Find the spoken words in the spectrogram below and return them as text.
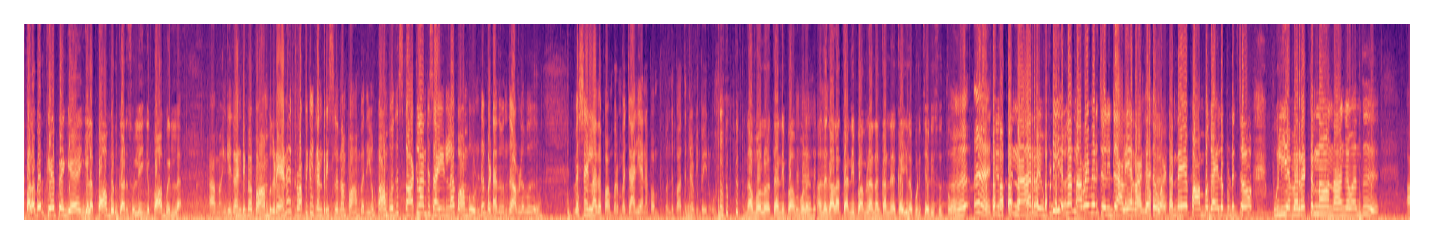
பல பேர் கேட்பேங்க இங்கெல்லாம் பாம்பு இருக்கான்னு சொல்லி இங்க பாம்பு இல்லை. ஆமா இங்க கண்டிப்பா பாம்பு கிடையாது. ஏன்னா ட்ராபிக்கல் கண்ட்ரீஸ்ல தான் பாம்பு அதிகம். பாம்பு வந்து ஸ்காட்லாந்து சைடுல பாம்பு உண்டு பட் அது வந்து அவ்வளவு விஷம் இல்லாத பாம்பு. ரொம்ப ஜாலியான பாம்பு. வந்து பார்த்துட்டு அப்படி போயிடும் நம்மளோட தண்ணி பாம்பு போல. அந்த காலம் தண்ணி பாம்புல நான் கண்ணு கையில பிடிச்சி அப்படியே சுத்துவோம். இப்படி எல்லாம் நிறைய பேர் சொல்லிட்டு அலையறாங்க. உடனே பாம்பு கையில பிடிச்சோம். புலிய விரட்டணும் நாங்க வந்து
